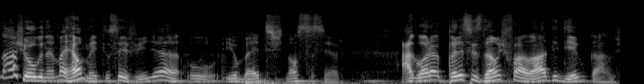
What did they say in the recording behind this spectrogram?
dar jogo, né? Mas realmente, o Sevilha o, e o Betis, nossa senhora. Agora, precisamos falar de Diego Carlos.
